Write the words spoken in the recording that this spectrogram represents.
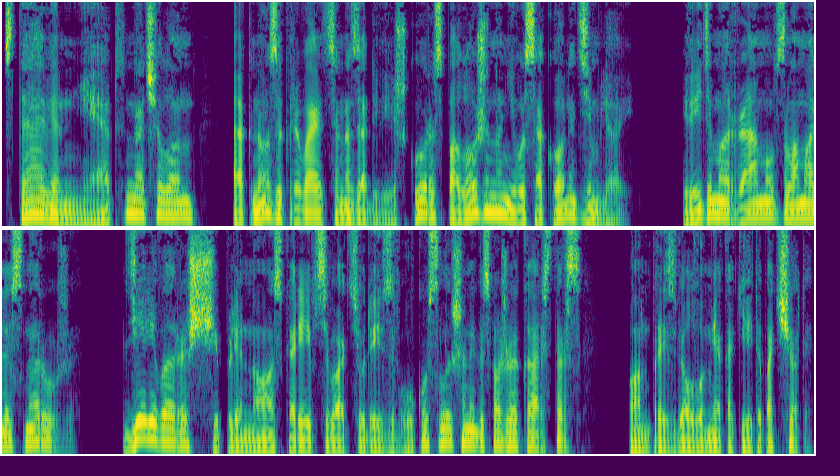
«Ставен нет», — начал он. Окно закрывается на задвижку, расположено невысоко над землей. Видимо, раму взломали снаружи. Дерево расщеплено, скорее всего, отсюда и звук, услышанный госпожой Карстерс. Он произвел в уме какие-то подсчеты.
